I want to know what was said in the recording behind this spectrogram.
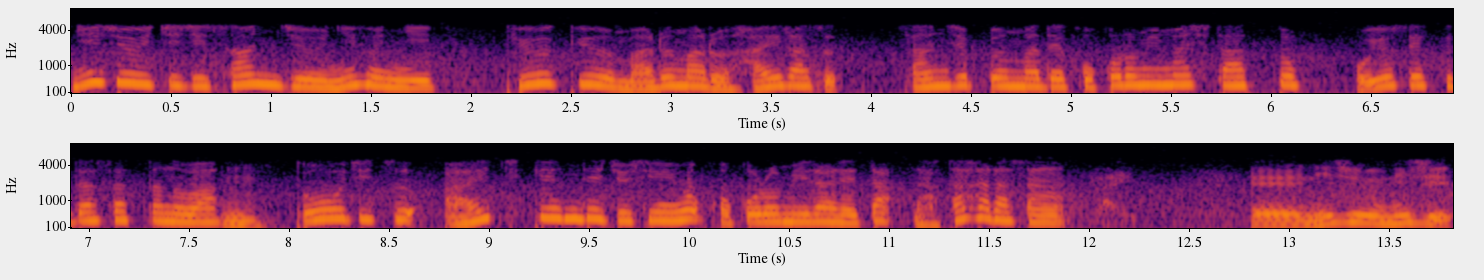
21時32分に9900入らず30分まで試みましたとお寄せくださったのは、うん。当日愛知県で受信を試みられた中原さん。えー22時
